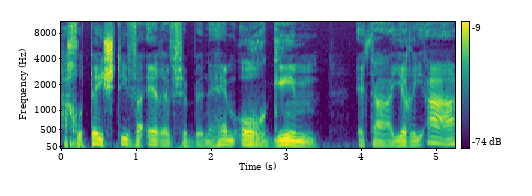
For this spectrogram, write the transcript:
החוטי שתי וערב שביניהם הורגים את היריעה,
